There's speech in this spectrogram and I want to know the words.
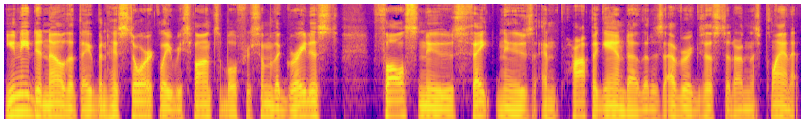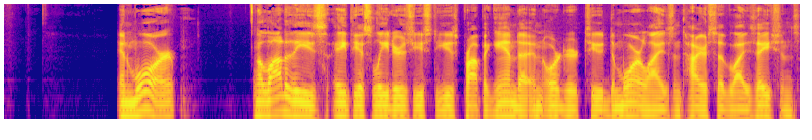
you need to know that they've been historically responsible for some of the greatest false news, fake news, and propaganda that has ever existed on this planet. In war, a lot of these atheist leaders used to use propaganda in order to demoralize entire civilizations,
